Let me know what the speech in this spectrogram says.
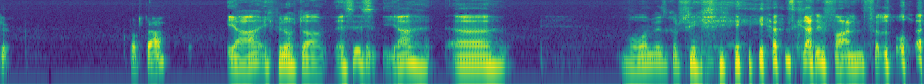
Noch da? Ja, ich bin noch da. Es ist, ja, äh, Wo waren wir jetzt gerade stehen? ich habe jetzt gerade den Faden verloren.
